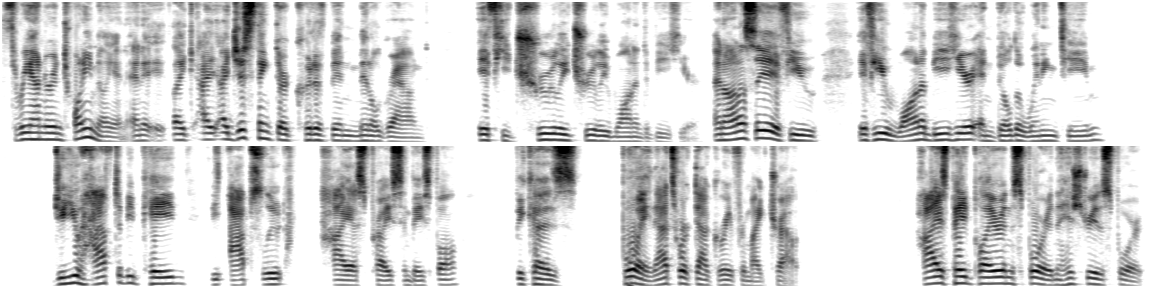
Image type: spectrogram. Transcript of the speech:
320 million. And it, like, I, I just think there could have been middle ground if he truly, truly wanted to be here. And honestly, if you, if you want to be here and build a winning team, do you have to be paid the absolute highest price in baseball? Because boy, that's worked out great for Mike Trout. Highest paid player in the sport, in the history of the sport.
